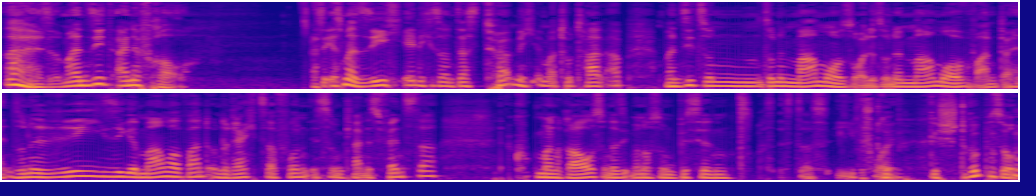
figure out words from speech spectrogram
Also, man sieht eine Frau also erstmal sehe ich ehrlich gesagt, das tört mich immer total ab. Man sieht so, ein, so eine Marmorsäule, so eine Marmorwand da hinten, so eine riesige Marmorwand und rechts davon ist so ein kleines Fenster. Da guckt man raus und da sieht man noch so ein bisschen, was ist das? Efeu, Gestrüpp, Gestrüpp so.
